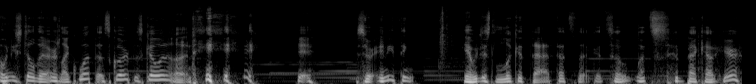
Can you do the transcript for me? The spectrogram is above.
Oh, and he's still there. Like, what the scorp is going on? is there anything? Yeah, we just look at that. That's not good. So let's head back out here.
